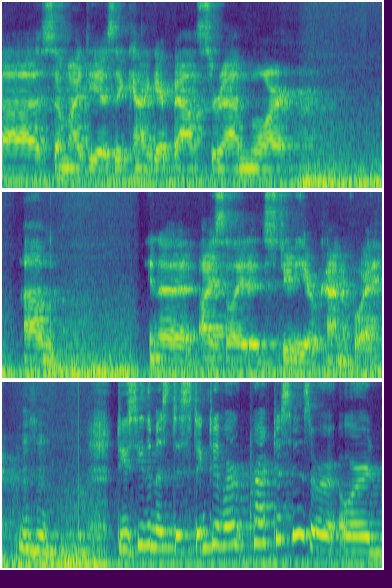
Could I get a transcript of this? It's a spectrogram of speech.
uh, some ideas that kind of get bounced around more um, in an isolated studio kind of way. Do you see them as distinctive art practices, or, or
